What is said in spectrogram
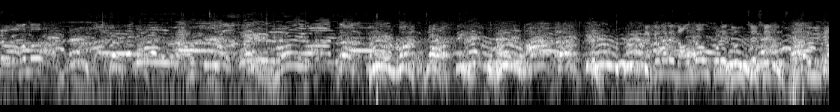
দেওয়া হলো একেবারে দাউ দাউ করে জ্বলছে সেই পুষ্পোত্তলিকা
